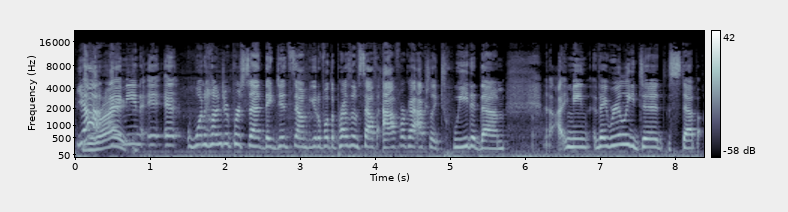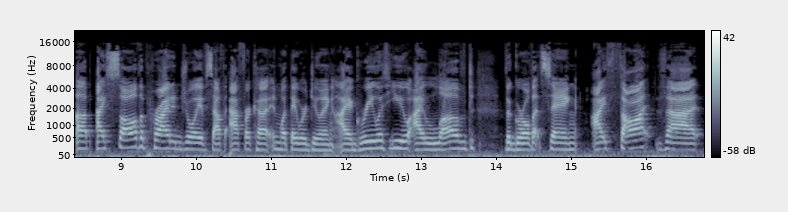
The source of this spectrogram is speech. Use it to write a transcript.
Yeah, You're right. I mean, it, it, 100%. They did sound beautiful. The president of South Africa actually tweeted them. I mean, they really did step up. I saw the pride and joy of South Africa in what they were doing. I agree with you. I loved the girl that sang. I thought that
